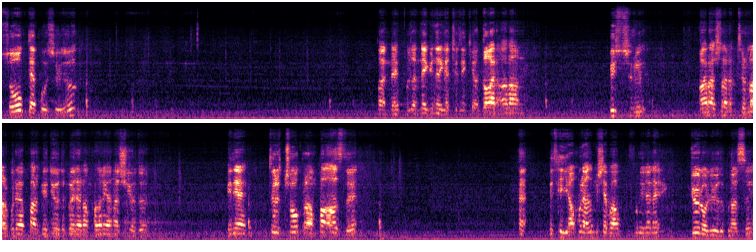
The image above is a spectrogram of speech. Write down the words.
soğuk deposuydu. Lan ne, burada ne günler geçirdik ya. Dar alan, bir sürü araçlar, tırlar buraya park ediyordu, böyle rampalara yanaşıyordu. Bir de tır çok, rampa azdı. bir de yağmur yağdı işte bak buraya göl oluyordu burası.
